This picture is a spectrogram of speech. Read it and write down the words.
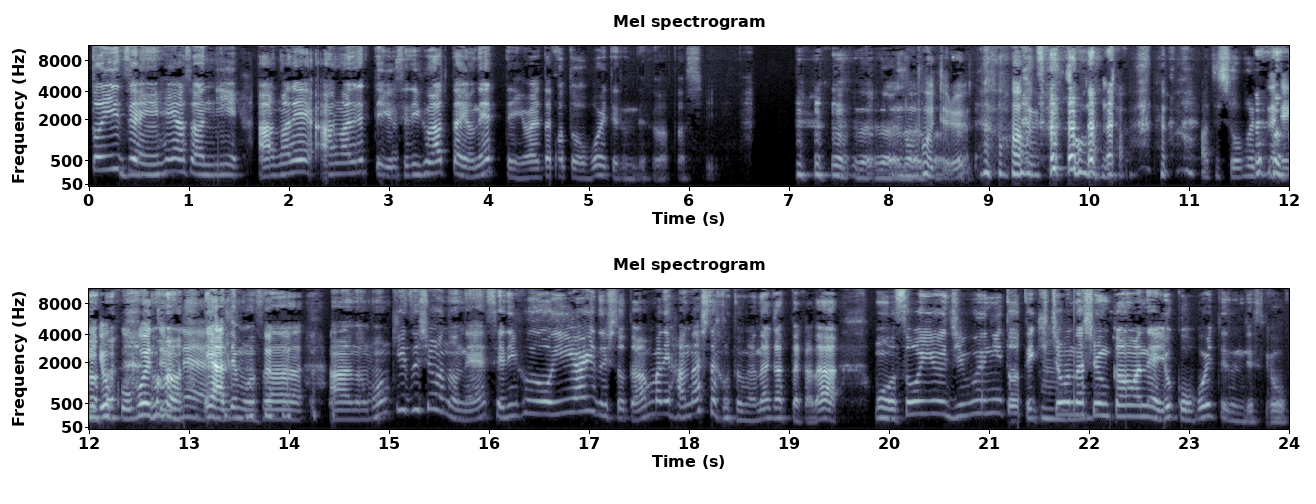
と以前、ヘアさんに、上がれ、上がれっていうセリフあったよねって言われたことを覚えてるんです、私。覚えてる？そうなんだ。私覚えてない。よく覚えてるね。いや、でもさ、あの、モンキーズショーのね、セリフを言い合える人とあんまり話したことがなかったから、もうそういう自分にとって貴重な瞬間はね、よく覚えてるんですよ。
